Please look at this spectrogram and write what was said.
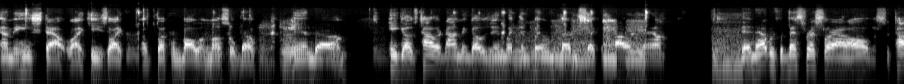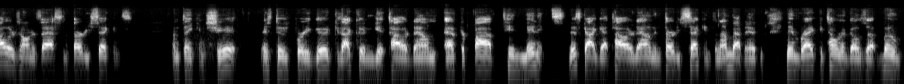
I mean he's stout. Like he's like a fucking ball of muscle, bro. And um, he goes. Tyler Diamond goes in with him. Boom, thirty seconds. Tyler's down. Then that was the best wrestler out of all of us. So Tyler's on his ass in thirty seconds. I'm thinking, shit, this dude's pretty good because I couldn't get Tyler down after five, ten minutes. This guy got Tyler down in 30 seconds, and I'm about to head. Then Brad Katona goes up, boom,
